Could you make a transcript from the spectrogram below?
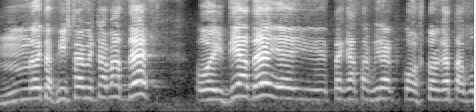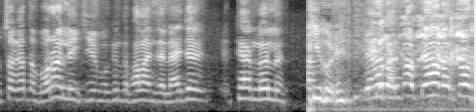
হুম ওই তো ফিস্টা মিস্টা বাদ দে। ওই দিয়া দে এই একটা গাতা বিরাট কষ্টর গাতা বুচ্চর গাতা বড় কি হব কিন্তু ফালান যায় না এই যে ঠেয়ার লই লই টেহা বের কর টেহা বের কর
